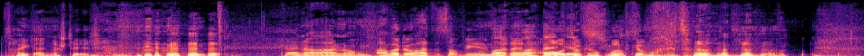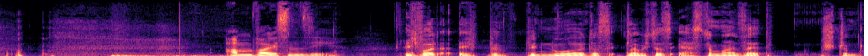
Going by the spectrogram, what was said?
Zeug angestellt. Keine Ahnung. Aber du hattest auf jeden Machen Fall dein halt Auto kaputt Schluss. gemacht. Am Weißen See. Ich wollte, ich bin nur das, glaube ich, das erste Mal seit bestimmt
